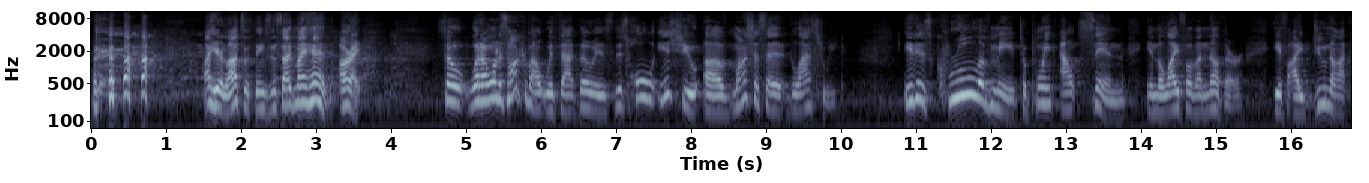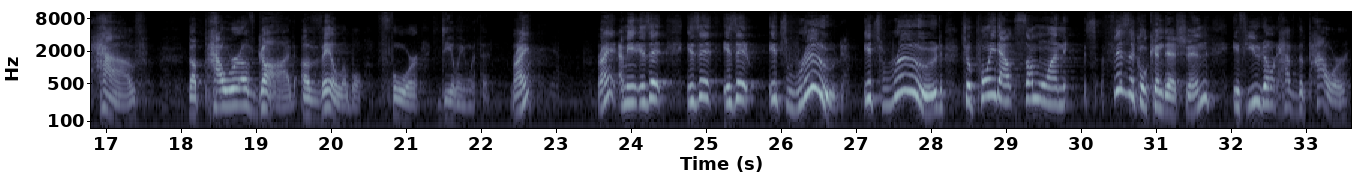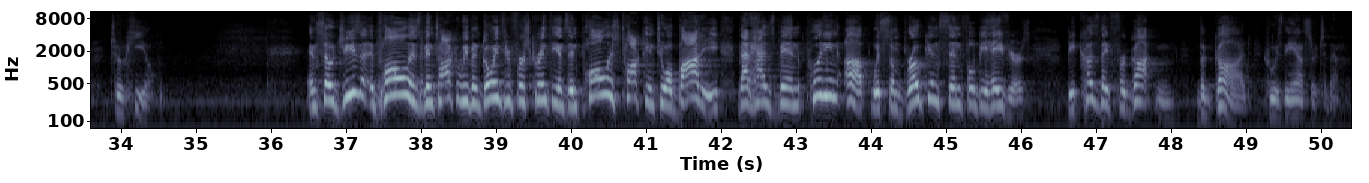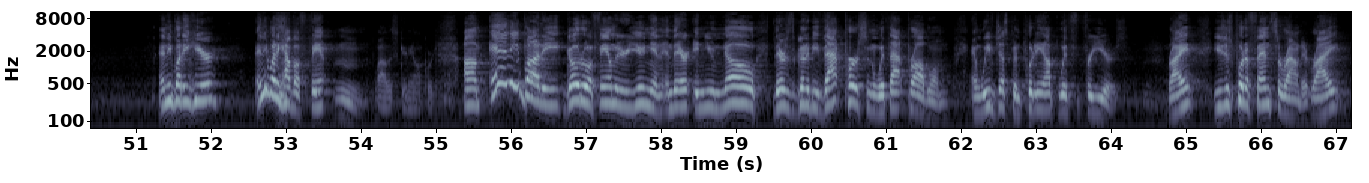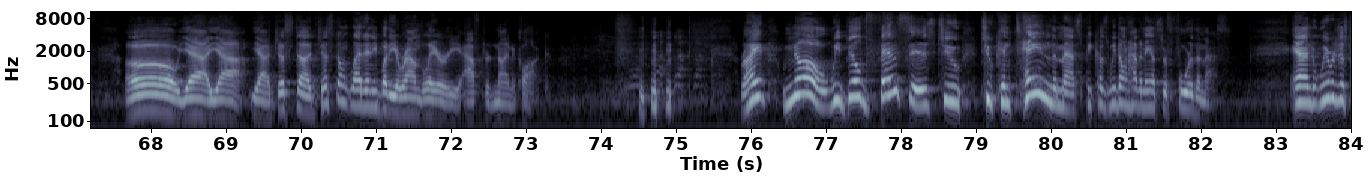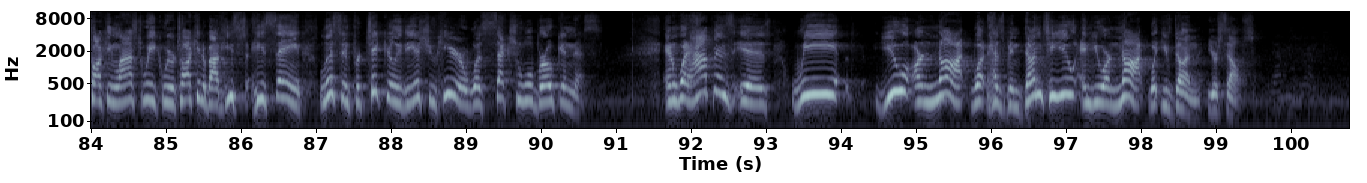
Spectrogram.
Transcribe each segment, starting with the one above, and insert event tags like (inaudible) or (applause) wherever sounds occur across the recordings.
(laughs) I hear lots of things inside my head. All right. So, what I want to talk about with that, though, is this whole issue of, Masha said last week, it is cruel of me to point out sin in the life of another if I do not have the power of God available for dealing with it. Right? Right? I mean, is it, is it, is it, it's rude. It's rude to point out someone's physical condition if you don't have the power to heal. And so Jesus, Paul has been talking, we've been going through First Corinthians, and Paul is talking to a body that has been putting up with some broken, sinful behaviors because they've forgotten the God who is the answer to them. Anybody here? Anybody have a fam? Mm, wow, this is getting awkward. Um, anybody go to a family reunion and there and you know there's going to be that person with that problem, and we've just been putting up with for years, right? You just put a fence around it, right? Oh yeah, yeah, yeah. Just uh, just don't let anybody around Larry after nine o'clock. (laughs) right? No, we build fences to, to contain the mess because we don't have an answer for the mess. And we were just talking last week, we were talking about, he's, he's saying, listen, particularly the issue here was sexual brokenness. And what happens is, we, you are not what has been done to you, and you are not what you've done yourselves.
